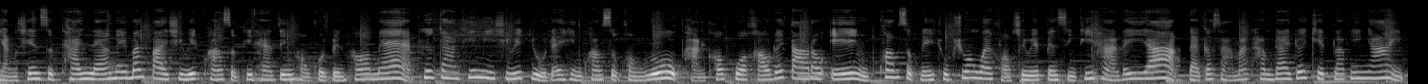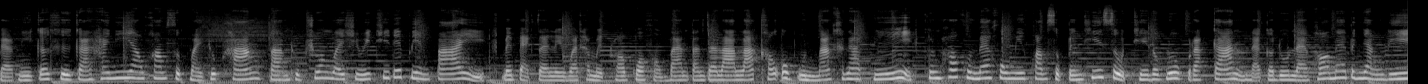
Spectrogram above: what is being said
อย่างเช่นสุดท้ายแล้วในบ้านปลายชีวิตความสุขที่แท้จริงของคนเป็นพ่อแม่ คือการที่มีชีวิตอยู่ได้เห็นความสุขของลูก ผ่านครอบครัวเขาด้วยตาเราเอง ความสุขในทุกช่วงวัยของชีวิตเป็นสิ่งที่หาได้ยาก แต่ก็สามารถทำได้ด้วยเคล็ดลับง่ายๆ แบบนี้ก็คือการให้นิยามความสุขใหม่ทุกครั้ง ตามทุกช่วงวัยชีวิตที่ได้เปลี่ยนไป ไม่แปลกใจเลยว่าทำไมครอบครัวของบานตันจรารักษ์เขาอบอุ่นมากขนาดนี้ คุณพ่อคุณแม่คงมีความสุขเป็นที่สุดที่ลูกๆรักกัน และก็ดูแลพ่อแม่เป็นอย่างดี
